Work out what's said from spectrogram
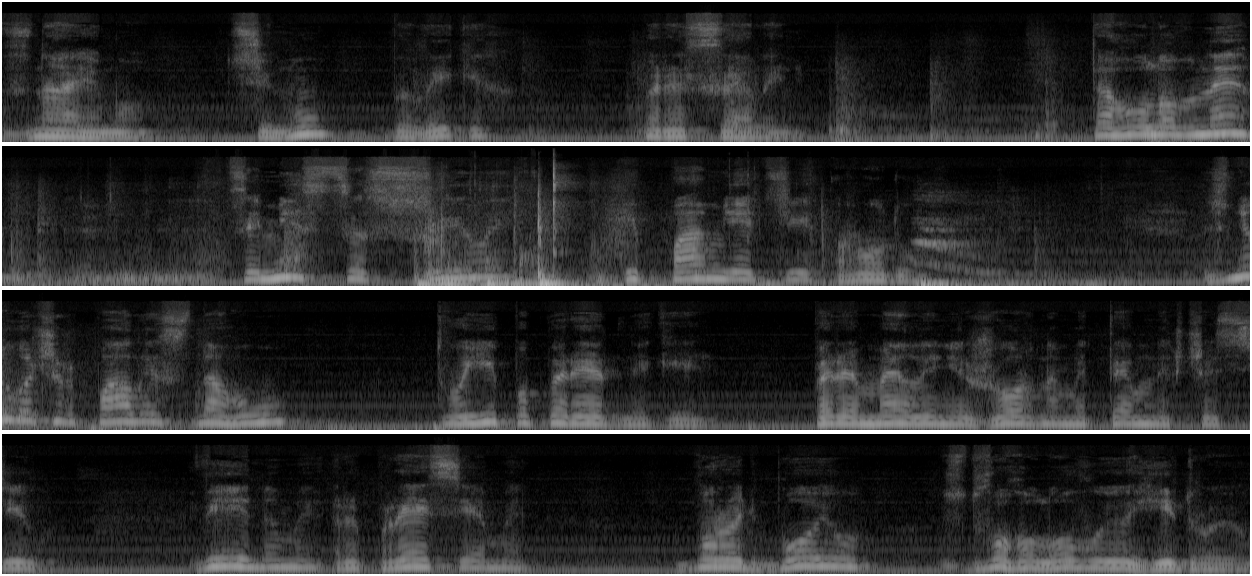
знаємо ціну великих переселень. Та головне це місце сили і пам'яті роду. З нього черпали снагу твої попередники, перемелені жорнами темних часів, війнами, репресіями, боротьбою з двоголовою гідрою.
